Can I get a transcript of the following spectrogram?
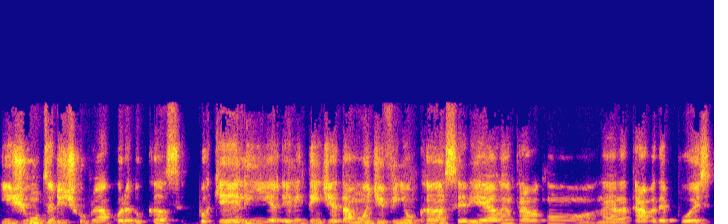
e juntos eles descobriram a cura do câncer, porque ele ia, ele entendia da onde vinha o câncer e ela entrava com, né, ela entrava depois,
